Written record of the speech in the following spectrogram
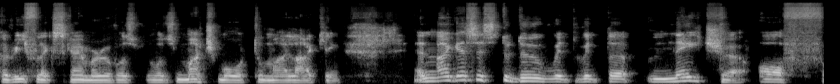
a reflex camera was was much more to my liking and i guess it's to do with with the nature of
